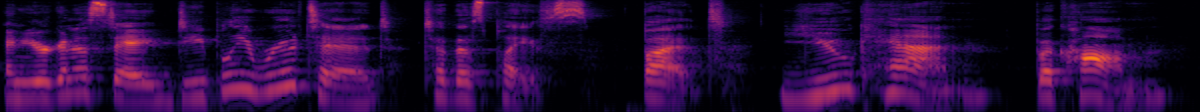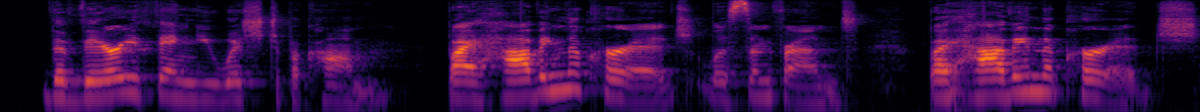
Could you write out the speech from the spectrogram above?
and you're going to stay deeply rooted to this place. But you can become the very thing you wish to become by having the courage, listen, friend, by having the courage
